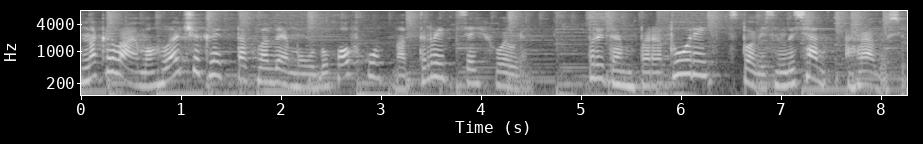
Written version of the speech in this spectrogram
Накриваємо глечики та кладемо у духовку на 30 хвилин при температурі 180 градусів.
